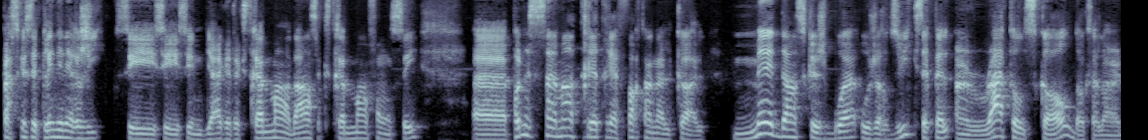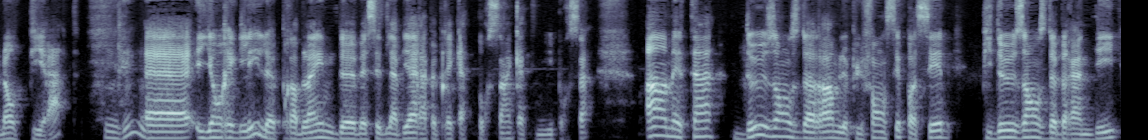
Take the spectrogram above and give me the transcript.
parce que c'est plein d'énergie. C'est une bière qui est extrêmement dense, extrêmement foncée, pas nécessairement très très forte en alcool. Mais dans ce que je bois aujourd'hui, qui s'appelle un Rattle Skull, donc ça a un nom de pirate, Mhm. euh, ils ont réglé le problème de ben, c'est de la bière à peu près 4% 4,5% en mettant deux onces de rhum le plus foncé possible, puis deux onces de brandy,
